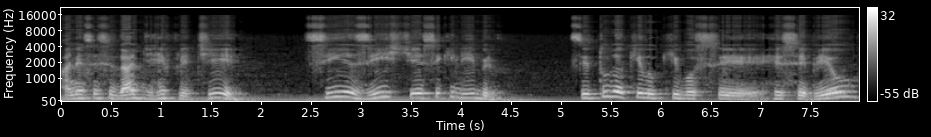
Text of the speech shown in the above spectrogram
A necessidade de refletir se existe esse equilíbrio. Se tudo aquilo que você recebeu,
